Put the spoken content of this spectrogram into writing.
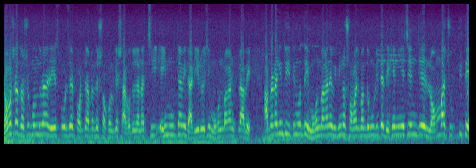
নমস্কার দর্শক বন্ধুরা, রেস স্পোর্টসের পর্দায় আপনাদের সকলকে স্বাগত জানাচ্ছি। এই মুহূর্তে আমি দাঁড়িয়ে রয়েছি মোহনবাগান ক্লাবে। আপনারা কিন্তু ইতিমধ্যেই মোহনবাগানের বিভিন্ন সমাজ মাধ্যমগুলিতে দেখে নিয়েছেন যে, লম্বা চুক্তিতে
